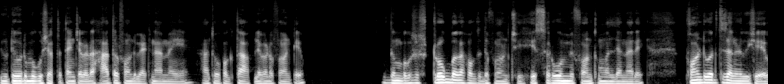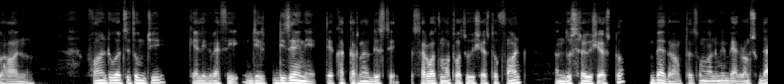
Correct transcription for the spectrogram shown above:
यूट्यूबवर बघू शकता त्यांच्याकडे हा तर फॉन्ट भेटणार नाही आहे हा तो फक्त आपल्याकडे फॉन्ट आहे. एकदम बघू शकतो स्ट्रोक बघा फक्त त्या फॉन्टची हे सर्व मी फॉन्ट तुम्हाला देणार आहे. फॉन्टवरती सगळा विषय आहे भावांना. फॉन्टवरची तुमची कॅलिग्राफी जे डिझाईन आहे ते खतरनाक दिसते. सर्वात महत्त्वाचा विषय असतो फॉन्ट आणि दुसरा विषय असतो बॅकग्राऊंड तर तुम्हाला मी बॅकग्राऊंडसुद्धा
